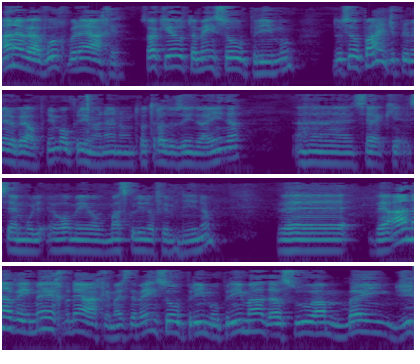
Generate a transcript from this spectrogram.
Anaveavuch Beneach. Só que eu também sou o primo do seu pai de primeiro grau, primo ou prima, né? não estou traduzindo ainda uh, se, é, se é mulher, homem ou masculino ou feminino. Mas também sou primo, prima da sua mãe de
